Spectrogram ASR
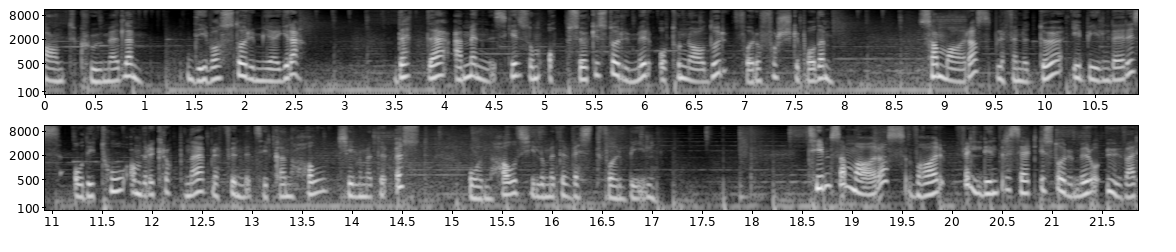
annet crewmedlem. De var stormjegere. Dette er mennesker som oppsøker stormer og tornadoer for å forske på dem. Samaras ble funnet død i bilen deres, og de to andre kroppene ble funnet ca. en halv kilometer øst og en halv kilometer vest for bilen. Tim Samaras var veldig interessert i stormer og uvær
